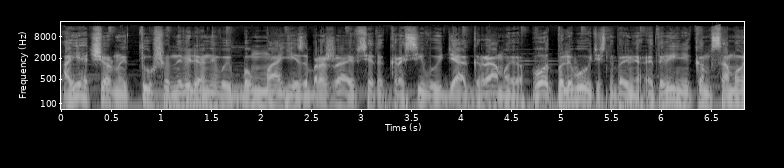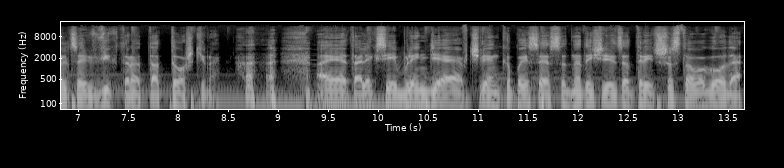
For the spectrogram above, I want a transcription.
а я черной тушью на веленевой бумаге изображаю все это красивую диаграммою. Вот, полюбуйтесь, например, это линия комсомольца Виктора Татошкина. А это Алексей Блендяев, член КПСС с 1936 года.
